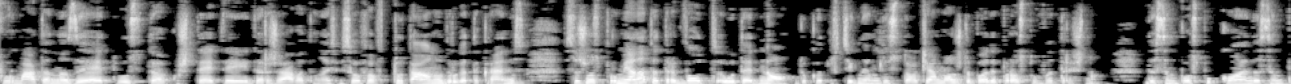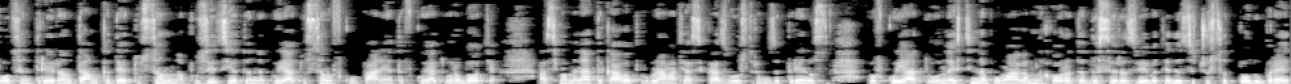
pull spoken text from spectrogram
формата на заетост, ако щете и държавата, на нали, смисъл в тотално другата крайност. Всъщност промяната тръгва от, от едно, докато стигнем до 100. Тя може да бъде просто вътрешна. Да съм по-спокоен, да съм по-центриран там, където съм, на позицията, на която съм, в компанията, в която работя. Аз имам една такава програма, тя се казва Устрем за принос, в която наистина помагам на хората да се развиват и да се чувстват по-добре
